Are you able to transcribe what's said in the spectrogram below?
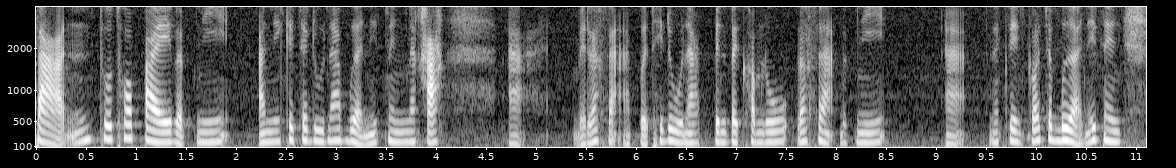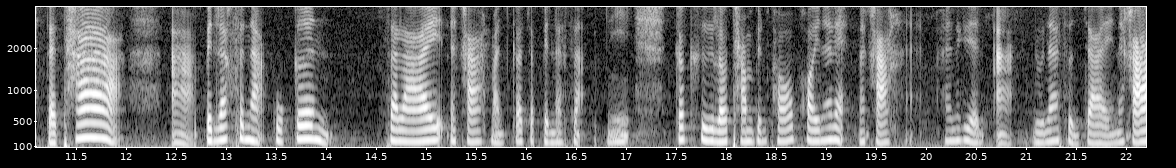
สารทั่ว ๆ ไปแบบนี้ อันนี้ก็จะดูน่าเบื่อนิดนึงนะคะอ่าเป็นลักษณะเปิดให้ดูนะ เป็นไปความรู้ลักษณะแบบนี้อ่านักเรียนก็จะเบื่อนิดนึง แต่ถ้าอ่าเป็นลักษณะ Google สไลด์นะคะ มันก็จะเป็นลักษณะแบบนี้ ก็คือเราทำเป็น powerpoint นั่นแหละนะคะอะให้นักเรียนอ่านดูน่าสนใจนะคะ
